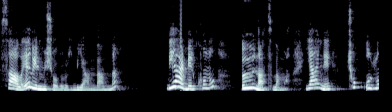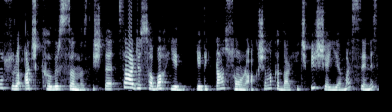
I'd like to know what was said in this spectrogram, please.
sağlayabilmiş oluruz bir yandan da. Diğer bir konu öğün atlama. Yani çok uzun süre aç kalırsanız işte sadece sabah yedikten sonra akşama kadar hiçbir şey yemezseniz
